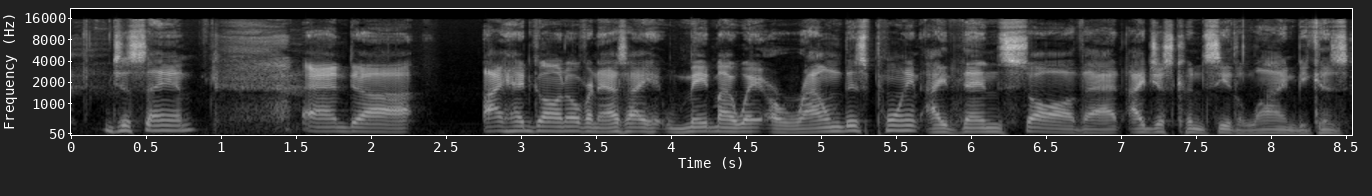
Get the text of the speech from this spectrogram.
Just saying. And uh, I had gone over, and as I made my way around this point, I then saw that I just couldn't see the line because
